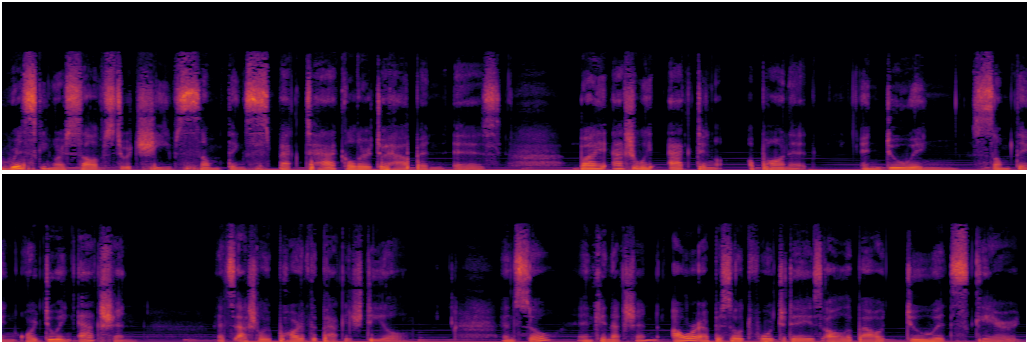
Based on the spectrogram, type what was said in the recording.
risking ourselves to achieve something spectacular to happen is by actually acting upon it and doing something or doing action. That's actually part of the package deal. And so, in connection, our episode for today is all about do it scared.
